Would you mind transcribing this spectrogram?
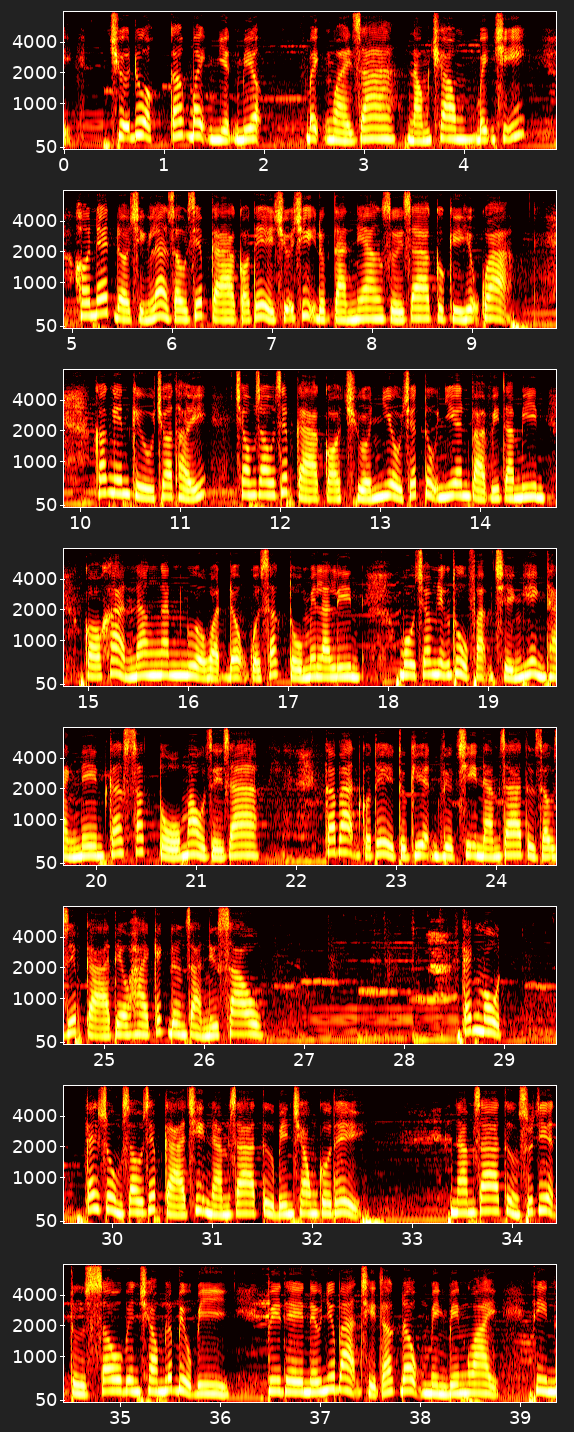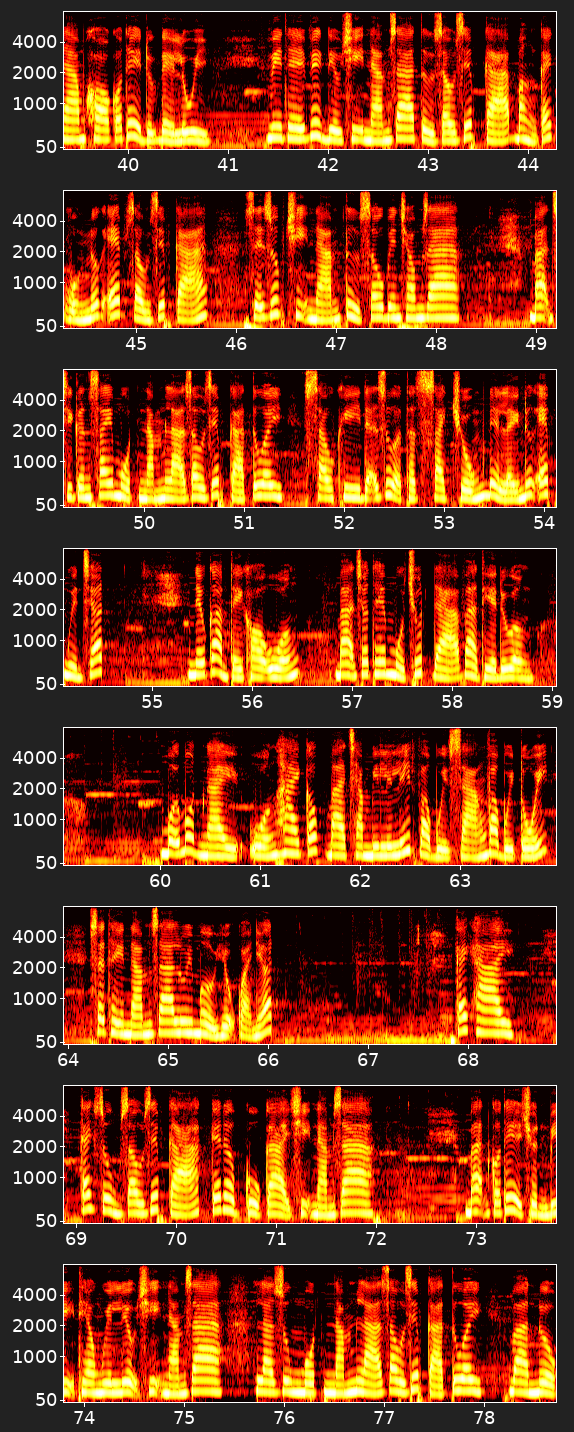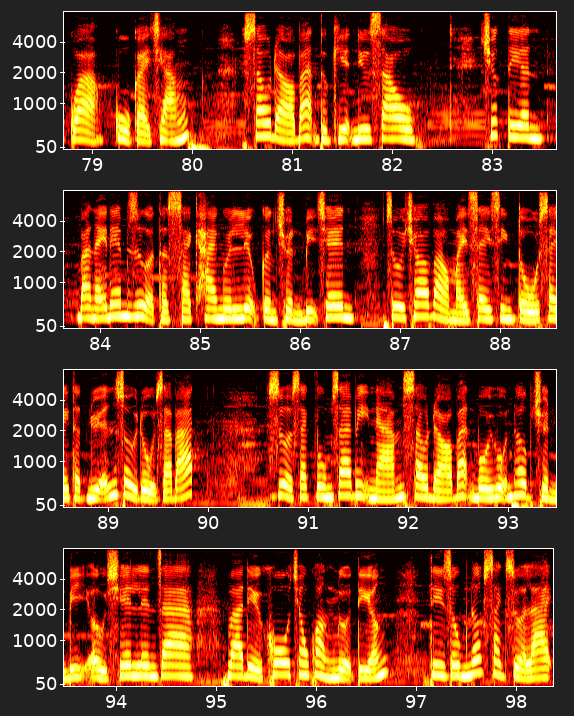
chữa được các bệnh nhiệt miệng, bệnh ngoài da, nóng trong, bệnh trĩ. Hơn hết đó chính là rau diếp cá có thể chữa trị được tàn nhang dưới da cực kỳ hiệu quả. Các nghiên cứu cho thấy trong rau diếp cá có chứa nhiều chất tự nhiên và vitamin có khả năng ngăn ngừa hoạt động của sắc tố melanin, một trong những thủ phạm chính hình thành nên các sắc tố màu dưới da. Các bạn có thể thực hiện việc trị nám da từ rau diếp cá theo hai cách đơn giản như sau. Cách 1. Cách dùng rau diếp cá trị nám da từ bên trong cơ thể. Nám da thường xuất hiện từ sâu bên trong lớp biểu bì, vì thế nếu như bạn chỉ tác động mình bên ngoài thì nám khó có thể được đẩy lùi. Vì thế việc điều trị nám da từ rau diếp cá bằng cách uống nước ép rau diếp cá sẽ giúp trị nám từ sâu bên trong da. Bạn chỉ cần xay một nắm lá rau diếp cá tươi sau khi đã rửa thật sạch chúng để lấy nước ép nguyên chất. Nếu cảm thấy khó uống, bạn cho thêm một chút đá và thìa đường. Mỗi một ngày uống 2 cốc 300ml vào buổi sáng và buổi tối sẽ thấy nám da lui mở hiệu quả nhất. Cách 2. Cách dùng rau diếp cá kết hợp củ cải trị nám da. Bạn có thể chuẩn bị theo nguyên liệu trị nám da là dùng một nắm lá rau diếp cá tươi và nửa quả củ cải trắng. Sau đó bạn thực hiện như sau. Trước tiên, bạn hãy đem rửa thật sạch hai nguyên liệu cần chuẩn bị trên, rồi cho vào máy xay sinh tố xay thật nhuyễn rồi đổ ra bát. Rửa sạch vùng da bị nám, sau đó bạn bôi hỗn hợp chuẩn bị ở trên lên da và để khô trong khoảng nửa tiếng, thì dùng nước sạch rửa lại.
